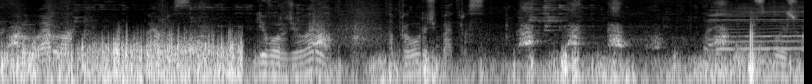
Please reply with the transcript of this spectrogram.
Верла, Петрос. Ліворуч Верла, а праворуч Петрос. Зближу.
